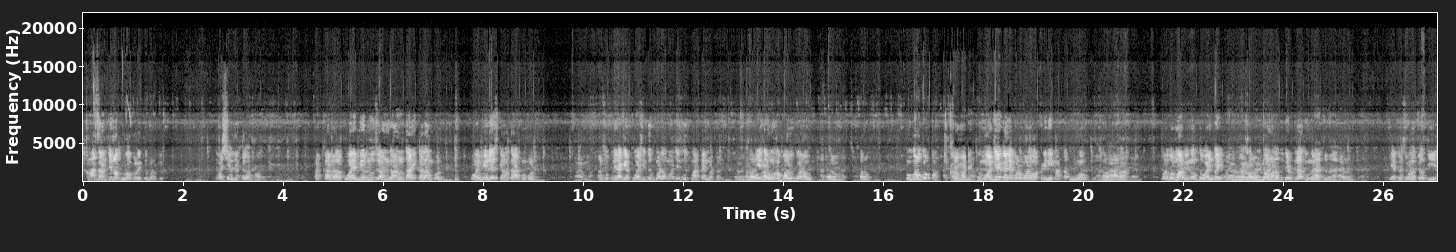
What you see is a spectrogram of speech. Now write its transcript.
આમાં ધન કેટલો પૂરો કરે તો પણ કે. તમારી છેલ્લી કલામ આવે. આ કલા ઓય મેલું જન ગાણું તારી કલામ કોણ? ઓય મેલું એ જ કરો તો આઠમું કોણ? અને છોકરી ઘેર પહોંચી દુઃખ મળે મને ભૂત મારતા મટાડી એ દે હું હપાડું કરાવું. ખરો હું ગોપાલ. ગોપા ખરો માડી તો મોંજે ગલે બરોબર વકરીની માતા ધુવાવું ખરો બરોબર મારું એનું આમ તો હોય ને ભાઈ? નો મળે તો તેવું નાતું નથી એ ઘસવાળો ચો દીએ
